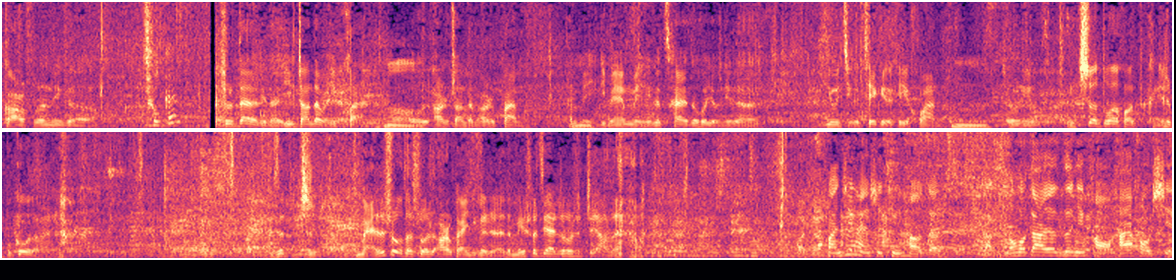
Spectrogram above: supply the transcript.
高尔夫的那个球杆，就是袋子里的一张代表一块，然后二十张代表二十块嘛。它每里面每一个菜都会有那个。用几个 ticket 可以换的，嗯，就是你你吃的多的话肯定是不够的，反正，反正只买的时候他说是二十块一个人，他没说进来之后是这样的。环境还是挺好的，然后大家这里好还好闲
